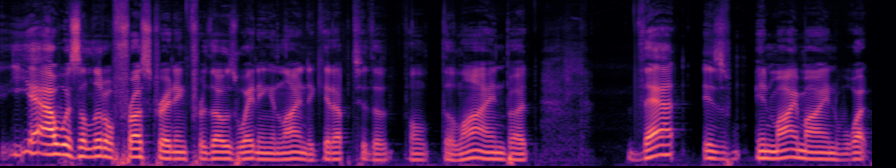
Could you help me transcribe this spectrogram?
Yeah, it was a little frustrating for those waiting in line to get up to the the, the line, but that is in my mind what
